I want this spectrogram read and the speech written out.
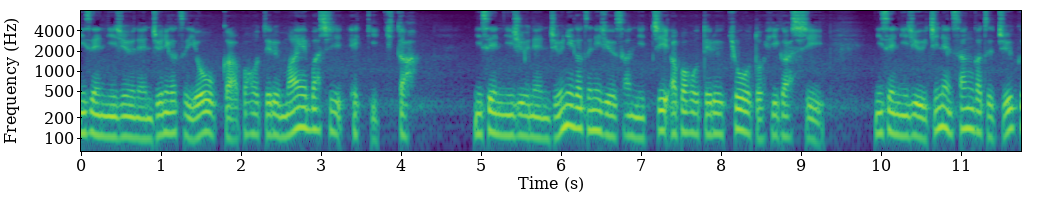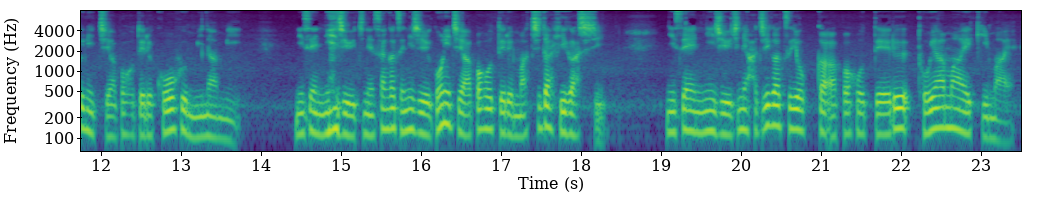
2020年12月8日アパホテル前橋駅北。2020年12月23日アパホテル京都東。2021年3月19日アパホテル甲府南。2021年3月25日アパホテル町田東。2021年8月4日アパホテル富山駅前。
